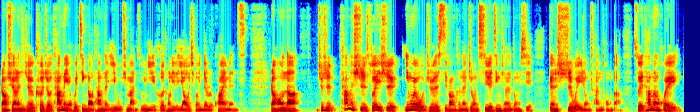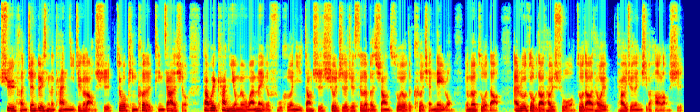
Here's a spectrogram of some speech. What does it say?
然后选了你这个课之后，他们也会尽到他们的义务去满足你合同里的要求，你的 requirements。然后呢，就是他们是，所以是因为我觉得西方可能这种契约精神的东西更视为一种传统吧，所以他们会去很针对性的看你这个老师最后评课的评价的时候，他会看你有没有完美的符合你当时设置的这个 syllabus 上所有的课程内容有没有做到。哎，如果做不到，他会说；做到，他会他会觉得你是个好老师。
